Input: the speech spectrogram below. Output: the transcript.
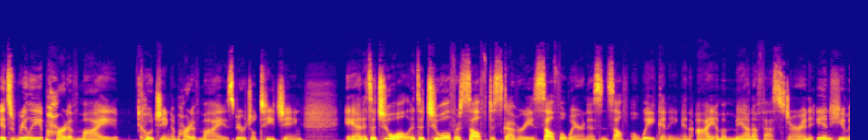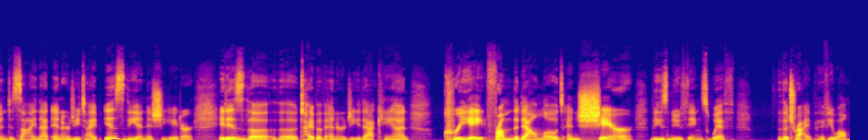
it's really part of my coaching and part of my spiritual teaching and it's a tool. It's a tool for self discovery, self awareness, and self awakening. And I am a manifestor. And in human design, that energy type is the initiator. It is the, the type of energy that can create from the downloads and share these new things with the tribe, if you will.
